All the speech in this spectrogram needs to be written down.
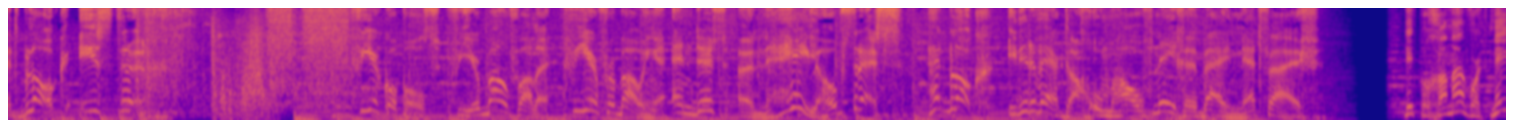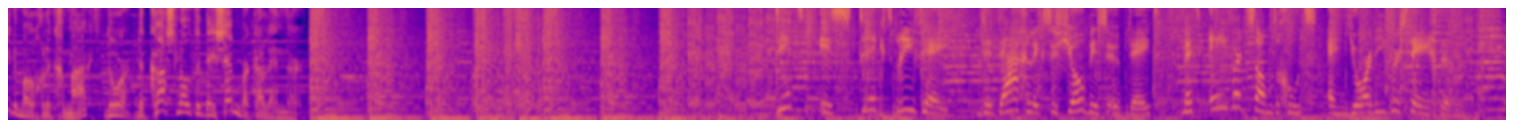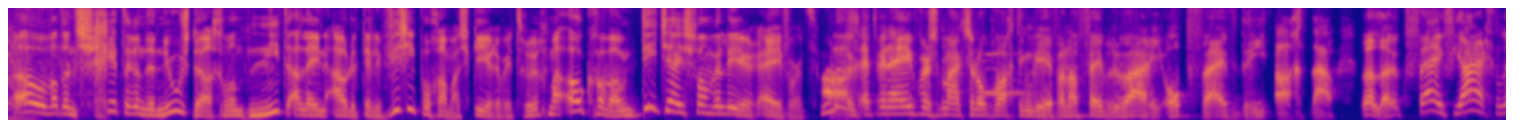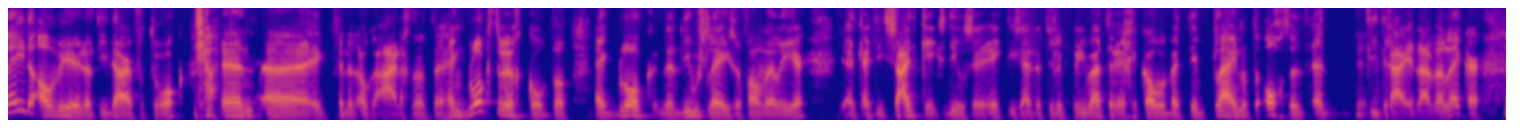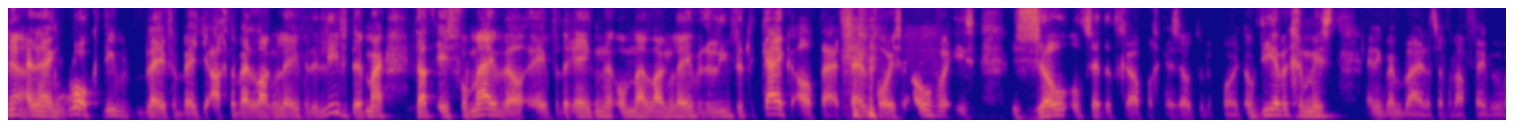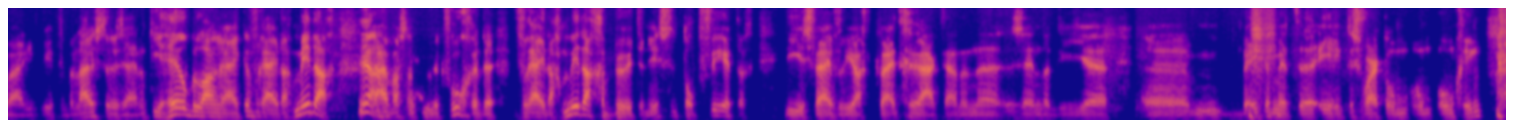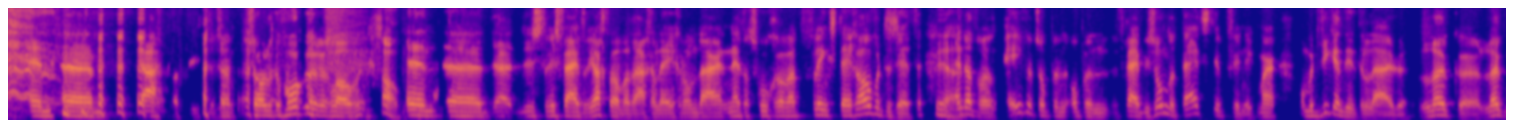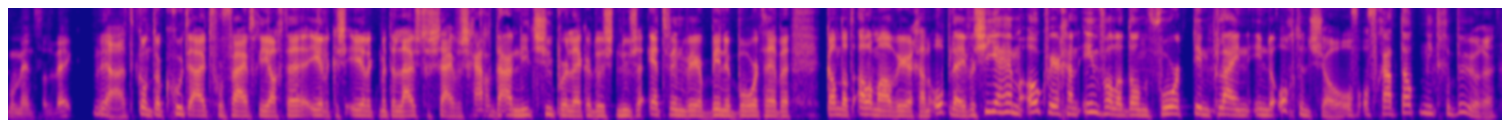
Het blok is terug. Vier koppels, vier bouwvallen, vier verbouwingen en dus een hele hoop stress. Het blok, iedere werkdag om half negen bij net vijf. Dit programma wordt mede mogelijk gemaakt door de Krasloten Decemberkalender. Dit is Strikt Privé, de dagelijkse showbiz-update met Evert Zantegoed en Jordi Versteegden. Oh, wat een schitterende nieuwsdag. Want niet alleen oude televisieprogramma's keren weer terug, maar ook gewoon DJ's van weleer, Evert. Hoe Ach, leuk. Edwin Evers maakt zijn opwachting weer vanaf februari op 538. Nou, wel leuk. Vijf jaar geleden alweer dat hij daar vertrok. Ja, En eh, ik vind het ook aardig dat eh, Henk Blok terugkomt. Want Henk Blok, de nieuwslezer van Weleer. Ja, kijk, die sidekicks, Niels en Rick, die zijn natuurlijk prima terechtgekomen bij Tim Klein op de ochtend. En die draaien daar wel lekker. ja. En Henk Blok, die bleef een beetje achter bij Lang Levende Liefde. Maar dat is voor mij wel een van de redenen om naar Lang Levende Liefde te kijken altijd. Zijn voice-over is zo ontzettend grappig en zo to the point. Ook die heb ik gemist. En ik ben blij dat ze vanaf februari weer te beluisteren zijn. Op die heel belangrijke vrijdagmiddag. ja. Daar was natuurlijk vroeger de vrijdagmiddaggebeurtenis, de top 40. Die is 538 kwijtgeraakt aan een eh, zender die eh, beter met Erik de Zwart om, om, omging. En ehm, ja, dat een persoonlijke voorkeuren geloof ik. Oh. En, eh, dus er is 538 wel wat aan gelegen om daar net als vroeger wat flinks tegenover te zetten. ja. En dat was evens op een, op een vrij bijzonder tijdstip, vind ik. Maar om het weekend in te luiden, leuk, eh, leuk moment van de week. Ja, het komt ook goed uit voor 538. Hè. Eerlijk is eerlijk, met de luistercijfers gaat het daar niet super lekker. Dus nu ze Edwin weer binnenboord hebben, kan dat allemaal weer gaan opleveren. Zie je hem ook weer gaan invallen dan voor Tim Klein in de ochtendshow? Of, of gaat dat niet gebeuren?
